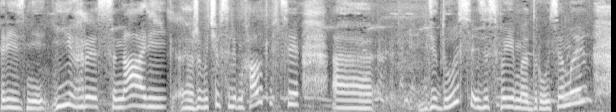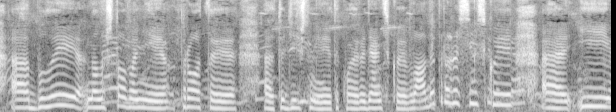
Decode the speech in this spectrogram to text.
різні ігри, сценарії. Живучи в селі Михайлківці, е, дідусь зі своїми друзями е, були налаштовані проти е, тодішньої такої радянської влади проросійської. І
